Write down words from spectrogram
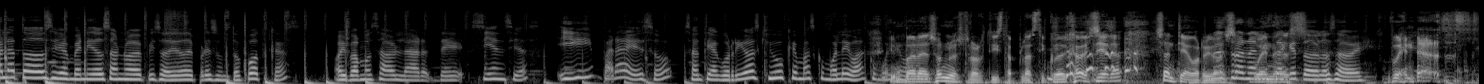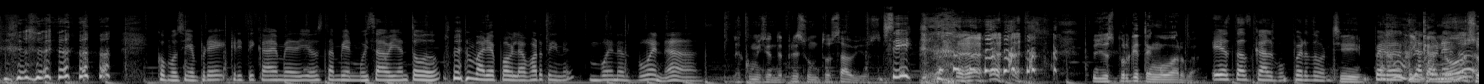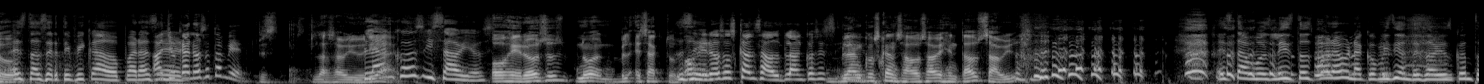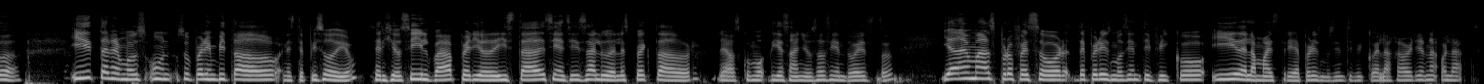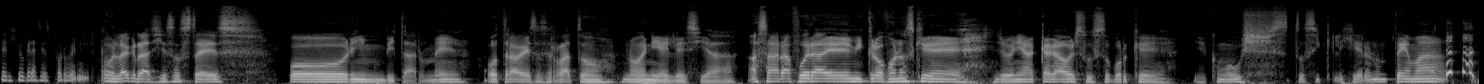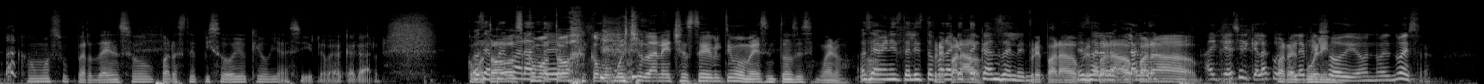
Hola a todos y bienvenidos a un nuevo episodio de Presunto Podcast. Hoy vamos a hablar de ciencias y para eso, Santiago Rivas, ¿qué hubo? ¿Qué más? ¿Cómo le va? ¿Cómo Y va? para eso nuestro artista plástico de cabecera, Santiago Rivas. Nuestro analista buenas, que todo lo sabe. buenas. Como siempre, crítica de medios, también muy sabia en todo, María Paula Martínez. Buenas, buenas. La comisión de presuntos sabios. Sí, Yo es porque tengo barba. y estás calvo, perdón. Sí. Pero Y ya con eso estás certificado para Ah, yo ser canoso también. Pues la sabiduría. blancos y sabios. Ojerosos, no, bl- exacto. Sí. Ojerosos, cansados, blancos. es- Blancos, cansados, avejentados, sabios. Estamos listos para una comisión de sabios con toda. Y tenemos un súper invitado en este episodio, Sergio Silva, periodista de Ciencia y Salud del Espectador. Llevas como 10 años haciendo esto. Y además profesor de periodismo científico y de la maestría de periodismo científico de la Javeriana. Hola, Sergio, gracias por venir. Hola, gracias a ustedes por invitarme. Otra vez hace rato no venía y le decía a Sara fuera de micrófonos que yo venía cagado el susto porque dije como, uff, esto sí que eligieron un tema como súper denso para este episodio que voy a decir, le voy a cagar. Como sea, todos, como todos, como muchos lo han hecho este último mes, entonces, bueno. O sea, viniste listo para que te preparado, cancelen. Preparado, Esa era la- preparado la- para... Hay que decir que la culpa Para el del episodio no es nuestra.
